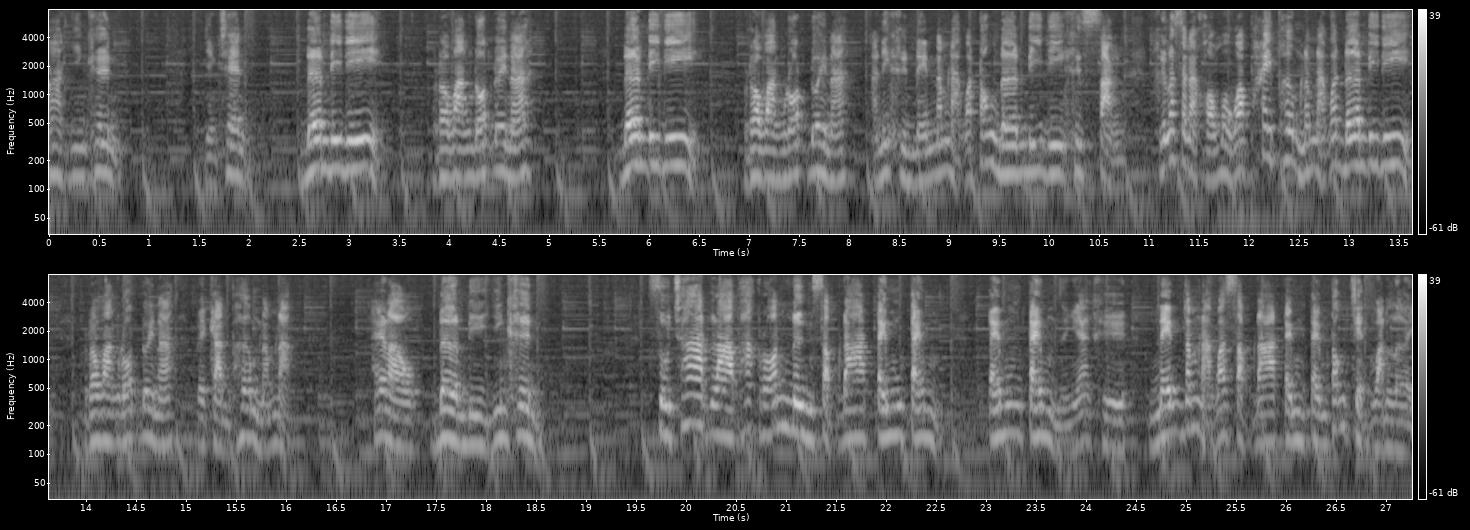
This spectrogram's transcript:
มากยิ่งขึ้น อย่างเช่น เดินดีๆ ระวังรถด้วยนะ เดินดีๆ ระวังรถด้วยนะ อันนี้คือเน้นน้ำหนักว่าต้องเดินดีๆ คือสั่ง คือลักษณะของบอกว่าให้เพิ่มน้ำหนักว่าเดินดีๆ ระวังรถด้วยนะ เป็นการเพิ่มน้ำหนัก ให้เราเดินดียิ่งขึ้น สุชาติลาพักร้อนหนึ่งสัปดาห์เต็มเต็มเต็มเต็มๆอย่างเงี้ยคือเน้นน้ำหนักว่าสัปดาห์เต็มเต็มๆต้อง 7 วันเลย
